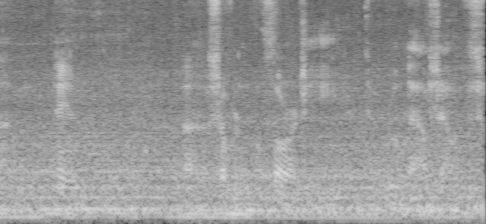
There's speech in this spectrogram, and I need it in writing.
um, and uh, sovereign authority to rule ourselves.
